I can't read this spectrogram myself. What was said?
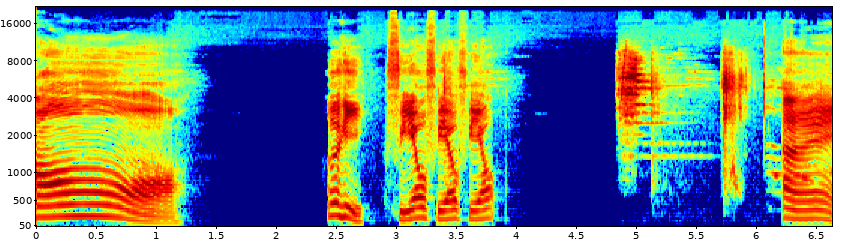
อ๋อ เฮ้ย เฟี้ยวเฟี้ยวเฟี้ยวเอ้ย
